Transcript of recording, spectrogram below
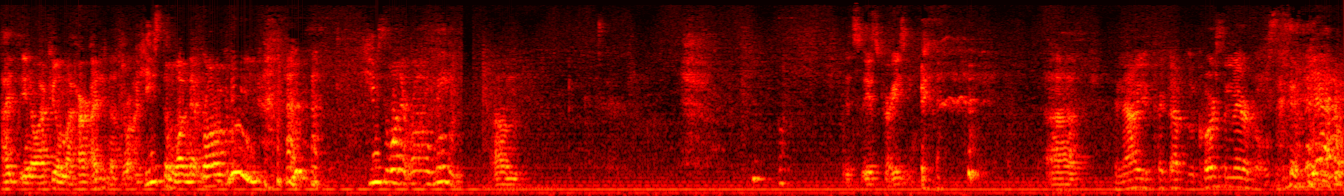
I, you know, I feel in my heart I did nothing wrong. He's the one that wronged me. He's the one that wronged me. Um, it's it's crazy. Uh, And now you've picked up the Course in Miracles. Yeah.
